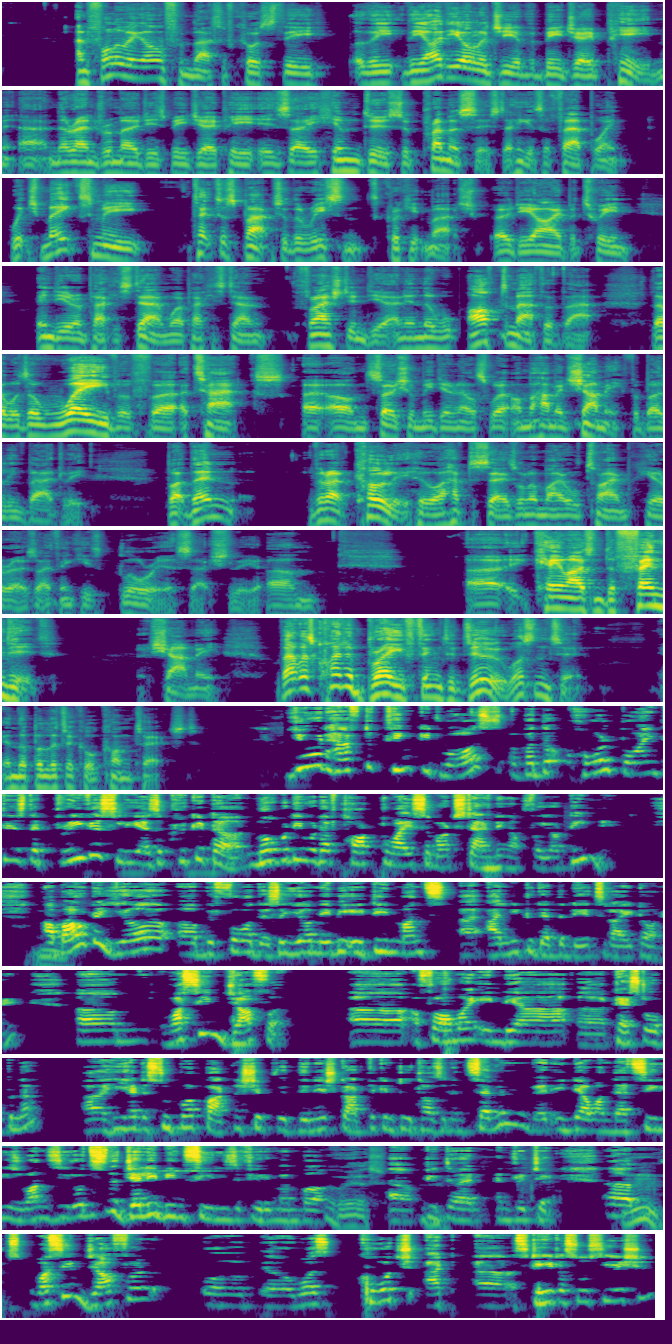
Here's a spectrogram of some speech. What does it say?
And following on from that, of course, the the the ideology of the BJP, uh, Narendra Modi's BJP, is a Hindu supremacist. I think it's a fair point, which makes me takes us back to the recent cricket match ODI between India and Pakistan, where Pakistan thrashed India, and in the aftermath of that, there was a wave of uh, attacks uh, on social media and elsewhere on Mohammad Shami for bowling badly. But then Virat Kohli, who I have to say is one of my all-time heroes, I think he's glorious actually, um, uh, came out and defended Shami. That was quite a brave thing to do, wasn't it, in the political context? You would have to think it was, but the whole point is that previously, as a cricketer, nobody would have thought twice about standing up for your teammate. Mm. About a year uh, before this, a year, maybe 18 months, I, will need to get the dates right on it. Um, Wasim Jaffer, uh, a former India uh, test opener. Uh, he had a super partnership with Dinesh Karthik in 2007, where India won that series 1 0. This is the Jelly Bean series, if you remember, oh, yes. Peter and, and Richard. Mm. Wasim Jaffer was coach at state association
